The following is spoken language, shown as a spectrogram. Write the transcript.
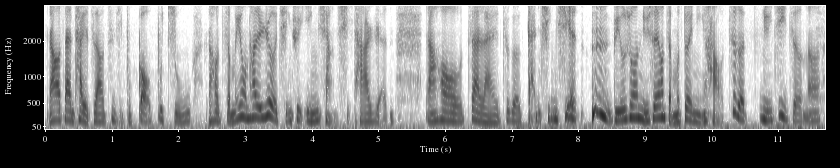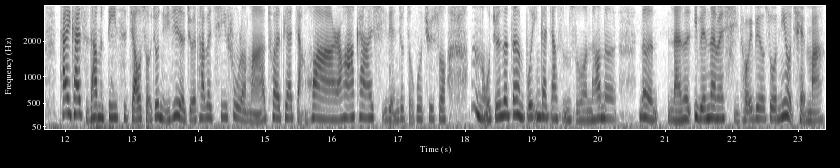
然后，但他也知道自己不够不足，然后怎么用他的热情去影响其他人，然后再来这个感情线，比如说女生要怎么对你好。这个女记者呢，她一开始他们第一次交手，就女记者觉得她被欺负了嘛，突然听她讲话啊，然后她看她洗脸，就走过去说：“嗯，我觉得真的不应该讲什么什么。”然后呢，那男的一边在那边洗头，一边说：“你有钱吗？”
